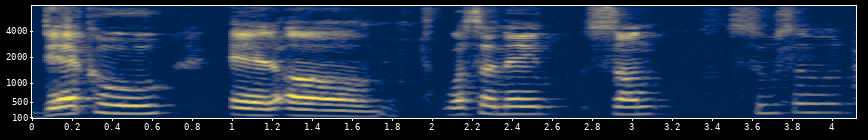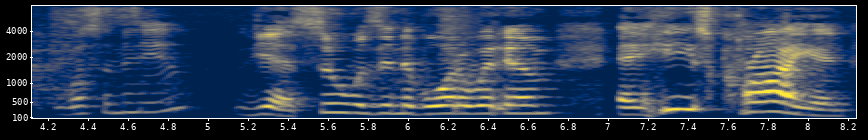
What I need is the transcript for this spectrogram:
Deku and um, what's her name, Sun Susu, what's her name? Sue? Yeah, Sue was in the water with him, and he's crying.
